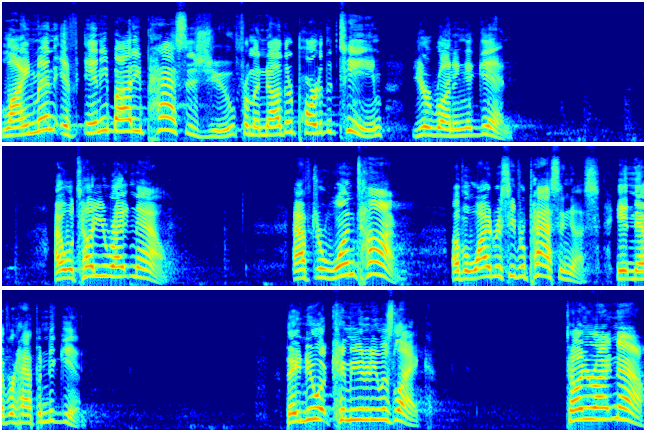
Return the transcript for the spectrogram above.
Lineman, if anybody passes you from another part of the team, you're running again. I will tell you right now, after one time of a wide receiver passing us, it never happened again. They knew what community was like. telling you right now.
